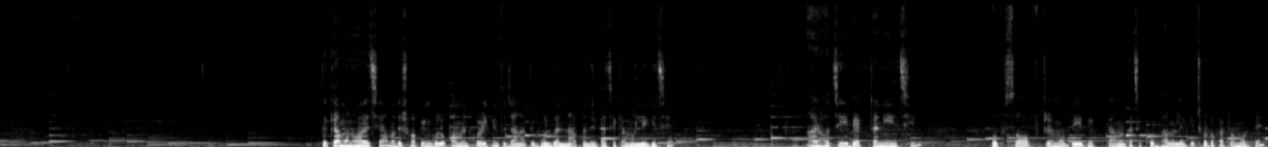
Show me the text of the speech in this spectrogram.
তো কেমন হয়েছে? আমাদের শপিংগুলো কমেন্ট করে কিন্তু জানাতে ভুলবেন না, আপনাদের কাছে কেমন লেগেছে? আর হচ্ছে এই ব্যাগটা নিয়েছি। খুব সফটের মধ্যে এই ব্যাগটা আমার কাছে খুব ভালো লাগে, ছোটোখাটোর মধ্যে।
